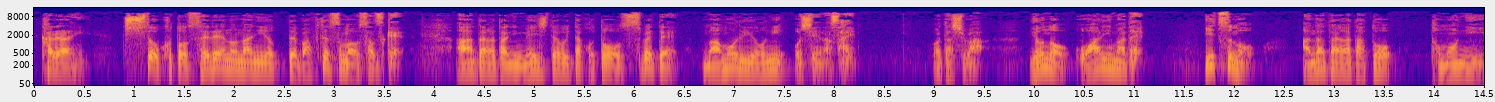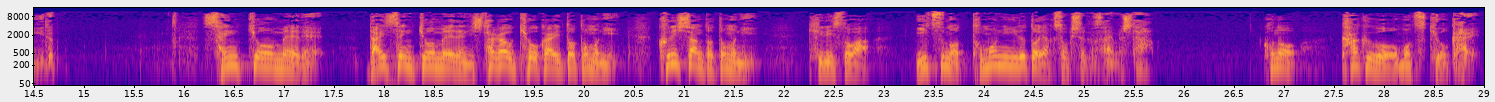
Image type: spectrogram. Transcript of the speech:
彼らに、父と子と精霊の名によってバプテスマを授け、あなた方に命じておいたことをすべて守るように教えなさい。私は世の終わりまで、いつもあなた方と共にいる。宣教命令、大宣教命令に従う教会と共に、クリスチャンと共に、キリストはいつも共にいると約束してくださいました。この覚悟を持つ教会、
